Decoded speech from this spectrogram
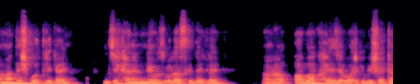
আমার দেশ পত্রিকায়। যেখানে নিউজগুলো আজকে দেখলে আমরা অবাক হয়ে যাব আর কি বিষয়টা।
